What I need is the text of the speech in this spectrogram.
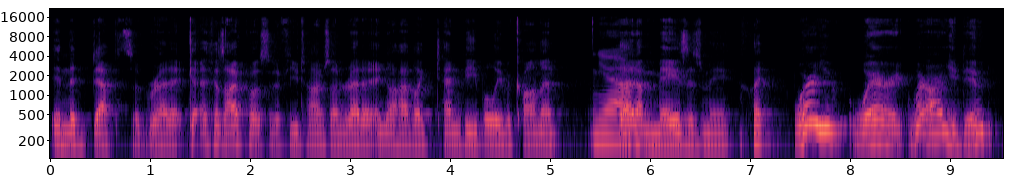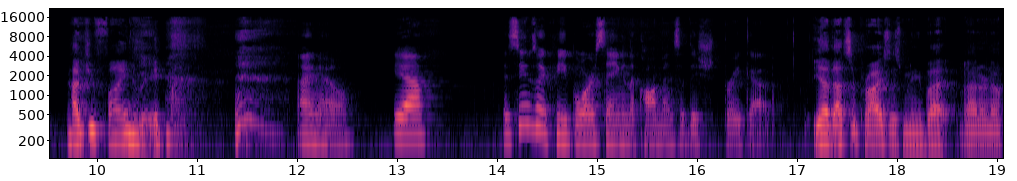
in the depths of Reddit because I've posted a few times on Reddit and you'll have like 10 people leave a comment. Yeah. That amazes me. Like, where are you? Where where are you, dude? How'd you find me? I know. Yeah. It seems like people are saying in the comments that they should break up. yeah, that surprises me, but I don't know.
